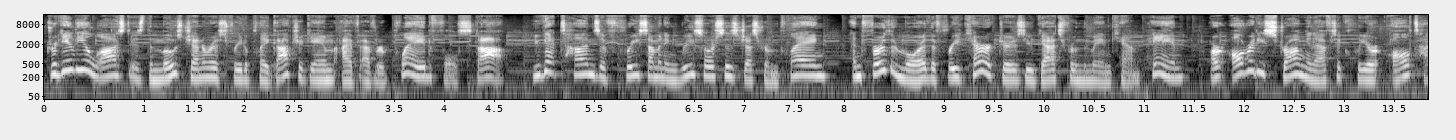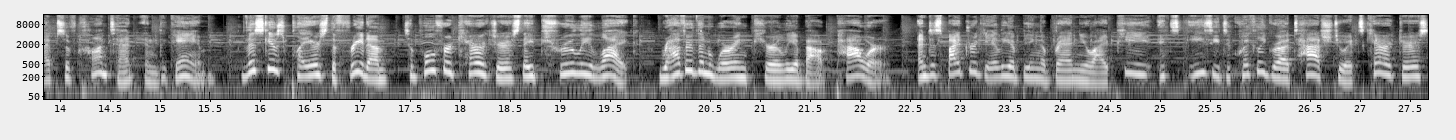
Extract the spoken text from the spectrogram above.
Dragalia Lost is the most generous free to play gacha game I've ever played, full stop. You get tons of free summoning resources just from playing, and furthermore, the free characters you get from the main campaign are already strong enough to clear all types of content in the game. This gives players the freedom to pull for characters they truly like, rather than worrying purely about power. And despite Dragalia being a brand new IP, it's easy to quickly grow attached to its characters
